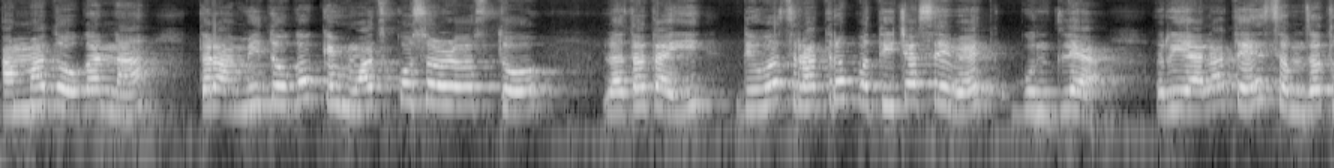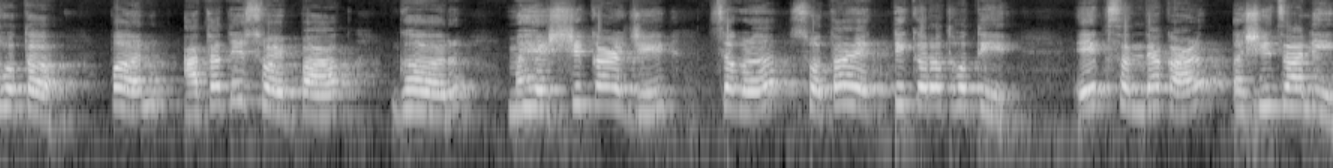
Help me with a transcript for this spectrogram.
आम्हा दोघांना तर आम्ही दोघं केव्हाच कोसळलो असतो लताताई दिवस रात्र पतीच्या सेवेत गुंतल्या. रियाला ते समजत होतं पण आता ती स्वयंपाक घर महेशची काळजी सगळं स्वतः एकटी करत होती. एक संध्याकाळ अशीच आली.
